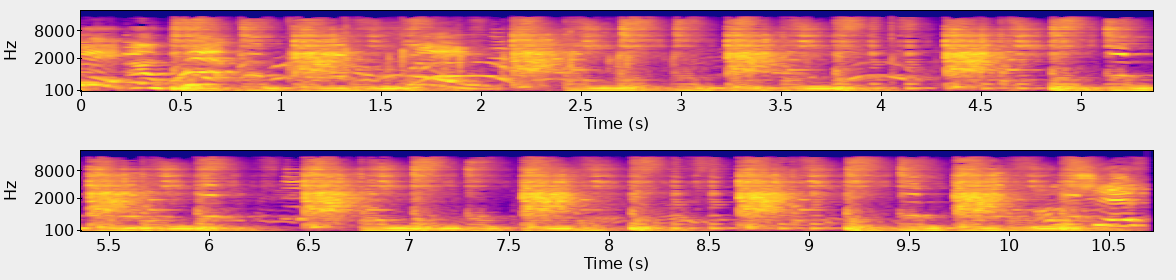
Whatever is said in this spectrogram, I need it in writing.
Okay, I did. Wait. Oh shit.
